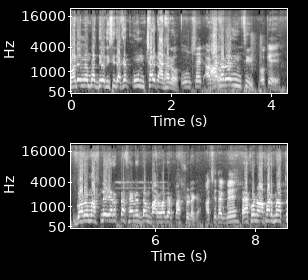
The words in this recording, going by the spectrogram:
মডেল নাম্বার দিয়ে দিছি দেখেন উনষাট আঠারো। উনষাট আঠারো। আঠারো ইঞ্চি। ওকে। গরম আসলে এর একটা ফ্যানের দাম বারো হাজার পাঁচশো টাকা। আজকে থাকবে এখন অফার মাত্র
